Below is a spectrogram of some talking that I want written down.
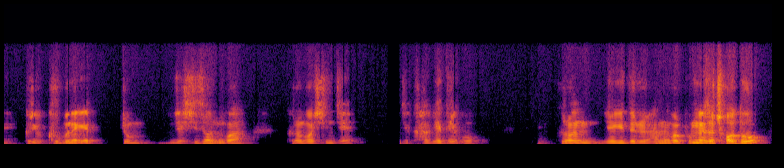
예, 그리고 그분에게 좀 이제 시선과 그런 것이 이제 이제 가게 되고 예, 그런 얘기들을 하는 걸 보면서 저도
